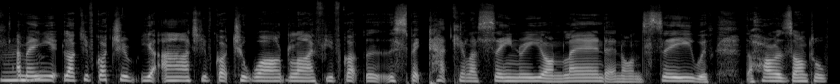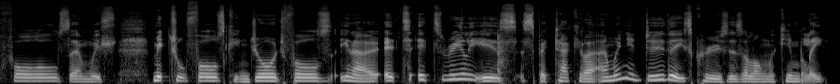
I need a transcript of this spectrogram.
Mm-hmm. I mean, mm-hmm. you, like you've got your, your art, you've got your wildlife, you've got the, the spectacular scenery on land and on sea with the horizontal falls and with Mitchell Falls, King George Falls. You know, it's it really is spectacular. And when you do these cruises along the Kimberley,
